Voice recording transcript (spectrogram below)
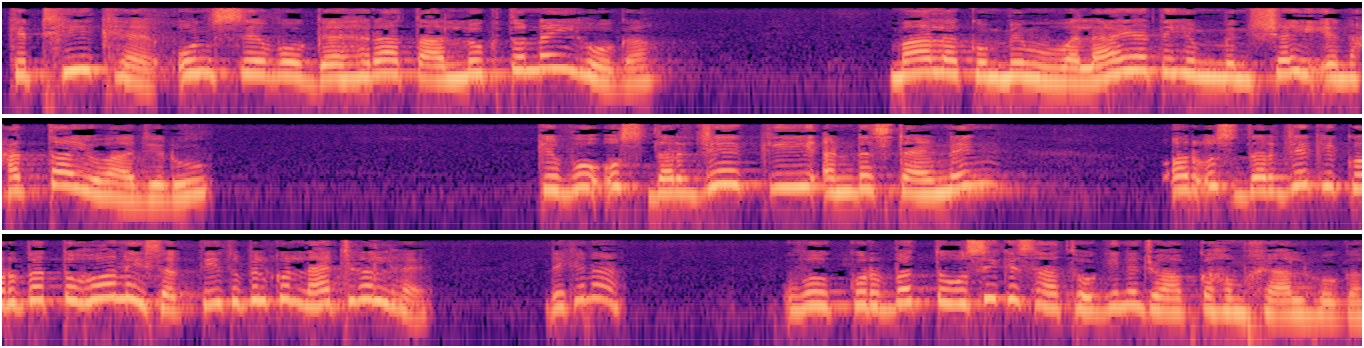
کہ ٹھیک ہے، ان سے وہ گہرا تعلق تو نہیں ہوگا۔ مالا کم ولایت من شعی ان حتہ یو حاجرو کہ وہ اس درجے کی انڈرسٹینڈنگ اور اس درجے کی قربت تو ہو نہیں سکتی، تو بالکل نیچرل ہے۔ دیکھے نا، وہ قربت تو اسی کے ساتھ ہوگی نا جو آپ کا ہم خیال ہوگا،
